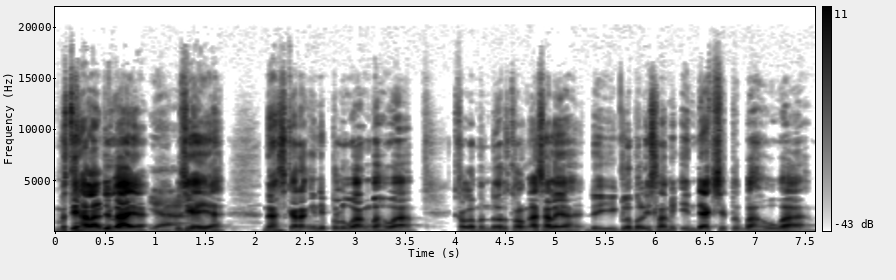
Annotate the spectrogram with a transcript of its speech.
mesti halal juga ya. Mesti ya. Nah sekarang ini peluang bahwa kalau menurut kalau nggak salah ya di Global Islamic Index itu bahwa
